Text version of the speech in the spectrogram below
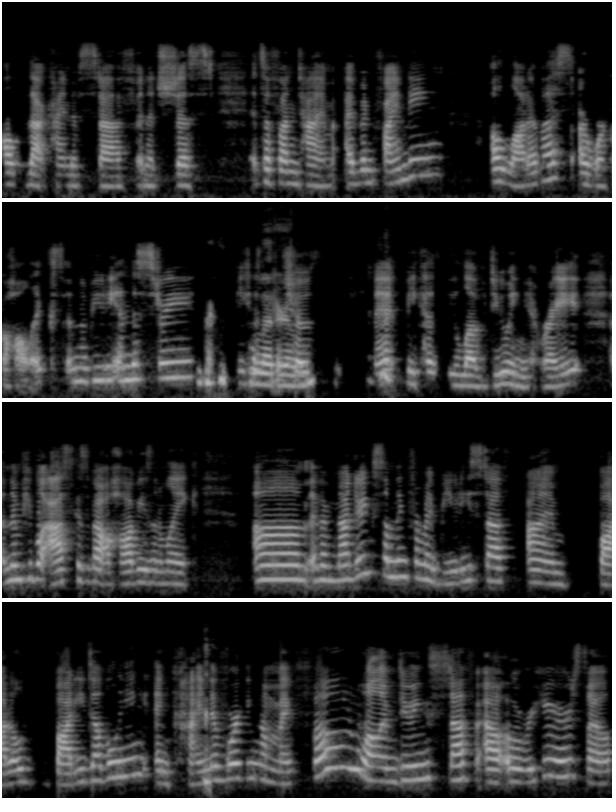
all of that kind of stuff, and it's just it's a fun time. I've been finding a lot of us are workaholics in the beauty industry because we chose Literally. to be in it because we love doing it, right? And then people ask us about hobbies, and I'm like, um, if I'm not doing something for my beauty stuff, I'm bottled body doubling and kind of working on my phone while I'm doing stuff out over here. So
